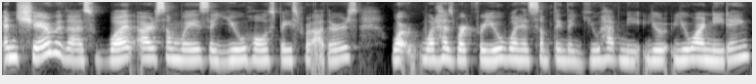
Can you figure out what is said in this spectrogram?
and share with us what are some ways that you hold space for others. What what has worked for you? What is something that you have need you you are needing?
